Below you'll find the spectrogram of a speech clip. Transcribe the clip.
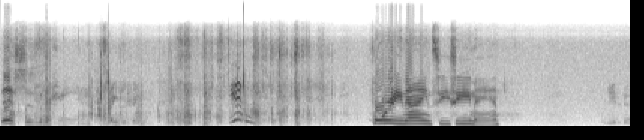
This is the machine. Main machine. 49 cc, man. Get it in.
